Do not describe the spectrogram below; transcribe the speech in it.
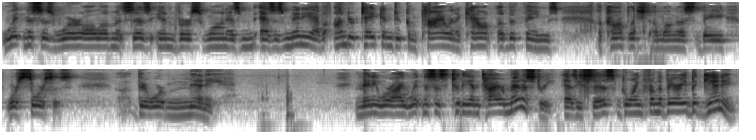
witnesses were, all of them. It says in verse 1 as, as as many have undertaken to compile an account of the things accomplished among us, they were sources. Uh, there were many Many were eyewitnesses to the entire ministry, as he says, going from the very beginning.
